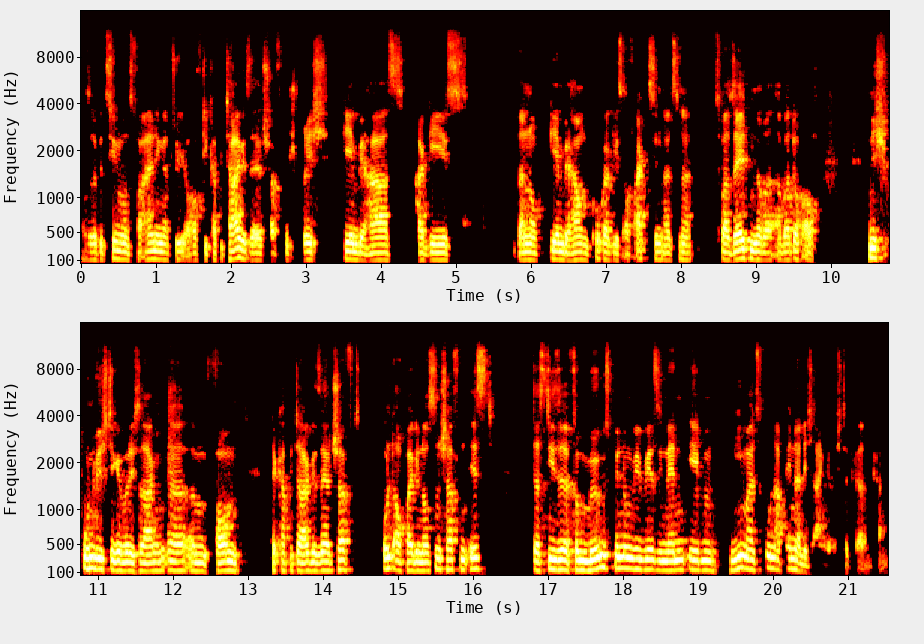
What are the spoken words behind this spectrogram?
also da beziehen wir uns vor allen Dingen natürlich auch auf die Kapitalgesellschaften, sprich GmbHs, AGs, dann noch GmbH und KKGs auf Aktien als eine zwar seltenere, aber doch auch nicht unwichtige, würde ich sagen, äh, ähm, Form der Kapitalgesellschaft und auch bei Genossenschaften ist, dass diese Vermögensbindung, wie wir sie nennen, eben niemals unabänderlich eingerichtet werden kann.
